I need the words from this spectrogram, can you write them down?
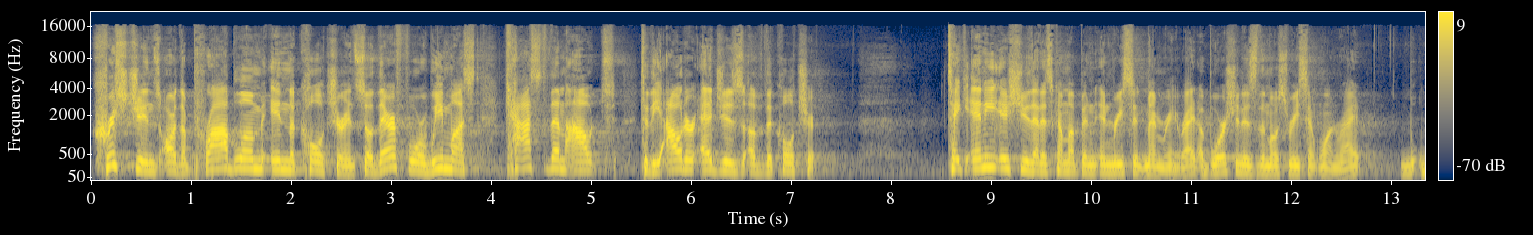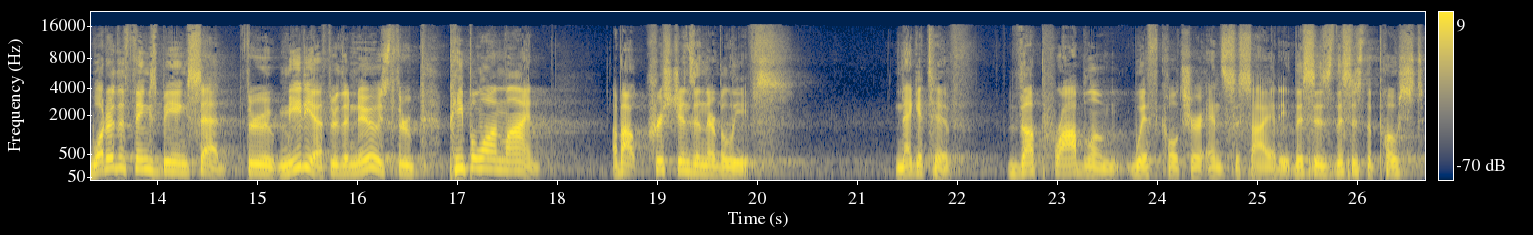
Christians are the problem in the culture, and so therefore we must cast them out to the outer edges of the culture. Take any issue that has come up in, in recent memory, right? Abortion is the most recent one, right? What are the things being said through media, through the news, through people online about Christians and their beliefs? Negative, the problem with culture and society. This is, this is the post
